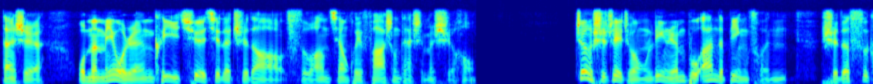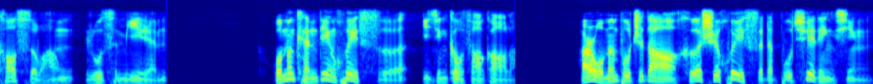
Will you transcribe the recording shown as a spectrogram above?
但是我们没有人可以确切的知道死亡将会发生在什么时候。正是这种令人不安的并存，使得思考死亡如此迷人。我们肯定会死，已经够糟糕了。而我们不知道何时会死的不确定性，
